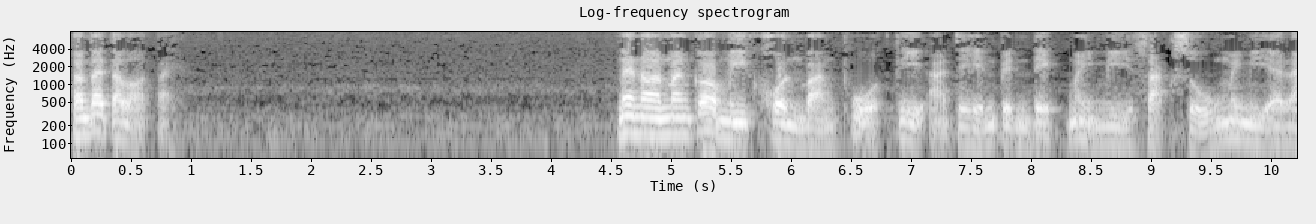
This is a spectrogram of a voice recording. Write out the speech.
ทำได้ตลอดไป แน่นอนมันก็มีคนบางพวกที่อาจจะเห็นเป็นเด็กไม่มีศักดิ์สูงไม่มีอะไร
